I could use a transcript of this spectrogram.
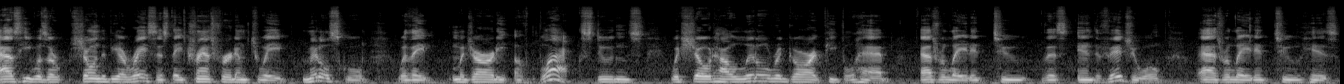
as he was a, shown to be a racist, they transferred him to a middle school with a majority of black students, which showed how little regard people had as related to this individual, as related to his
